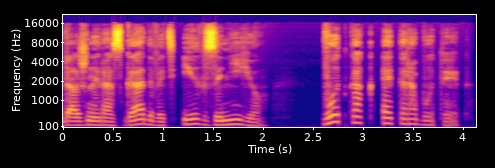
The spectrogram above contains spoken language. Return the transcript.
должны разгадывать их за нее. Вот как это работает.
